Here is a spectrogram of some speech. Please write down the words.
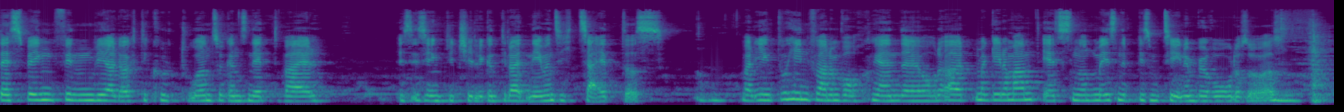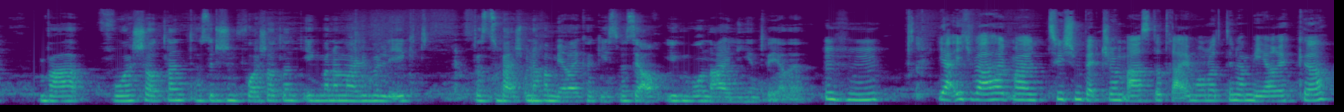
deswegen finden wir halt auch die Kulturen so ganz nett, weil es ist irgendwie chillig und die Leute nehmen sich Zeit, das Mal irgendwo hinfahren am Wochenende oder halt man geht am Abend essen und man ist nicht bis um 10 im Büro oder sowas. War vor Schottland, hast du dir schon vor Schottland irgendwann einmal überlegt, dass du zum Beispiel nach Amerika gehst, was ja auch irgendwo naheliegend wäre? Mhm. Ja, ich war halt mal zwischen Bachelor und Master drei Monate in Amerika,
